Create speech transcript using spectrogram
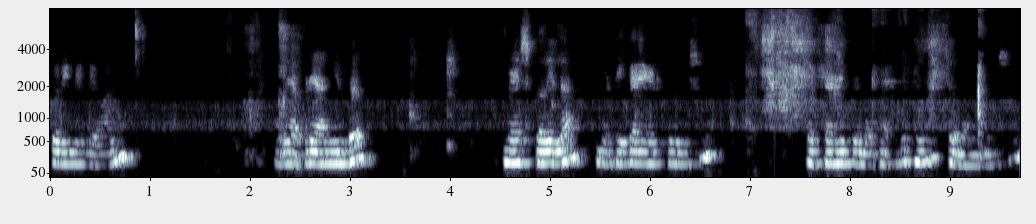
કરીને લેવાનું. હવે આપણે આની અંદર મેશ કરેલા બટેકા એડ કરીશું. બટાને પહેલાં આપણે થોડું ચલાવી દઈશું.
